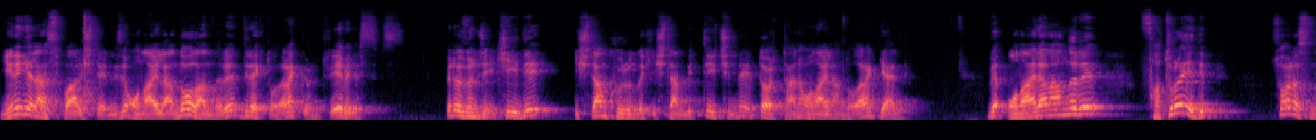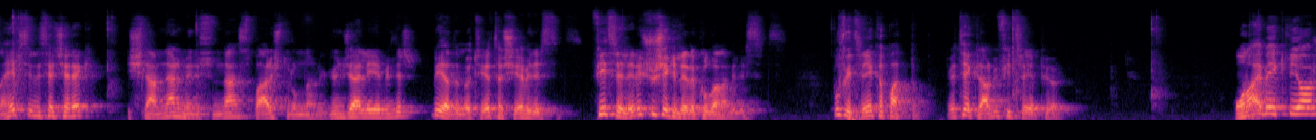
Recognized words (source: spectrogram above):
yeni gelen siparişlerinizi onaylandı olanları direkt olarak görüntüleyebilirsiniz. Biraz önce 2 idi, işlem kuyruğundaki işlem bittiği için de 4 tane onaylandı olarak geldi. Ve onaylananları fatura edip sonrasında hepsini seçerek işlemler menüsünden sipariş durumlarını güncelleyebilir, bir adım öteye taşıyabilirsiniz. Filtreleri şu şekilde de kullanabilirsiniz. Bu filtreyi kapattım ve tekrar bir filtre yapıyorum. Onay bekliyor,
